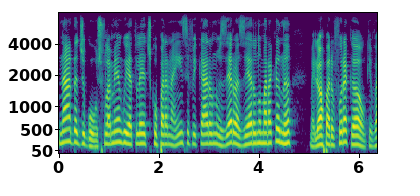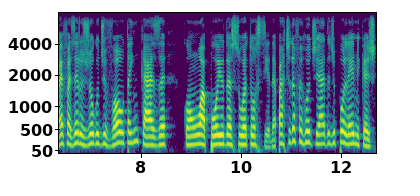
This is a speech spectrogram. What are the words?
nada de gols. Flamengo e Atlético Paranaense ficaram no 0 a 0 no Maracanã. Melhor para o Furacão, que vai fazer o jogo de volta em casa com o apoio da sua torcida. A partida foi rodeada de polêmicas.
